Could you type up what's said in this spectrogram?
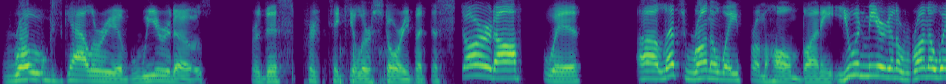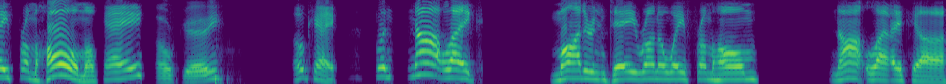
rogues gallery of weirdos for this particular story. But to start off with, uh, let's run away from home, Bunny. You and me are going to run away from home, okay? Okay. Okay. But not like modern day run away from home. Not like, uh,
